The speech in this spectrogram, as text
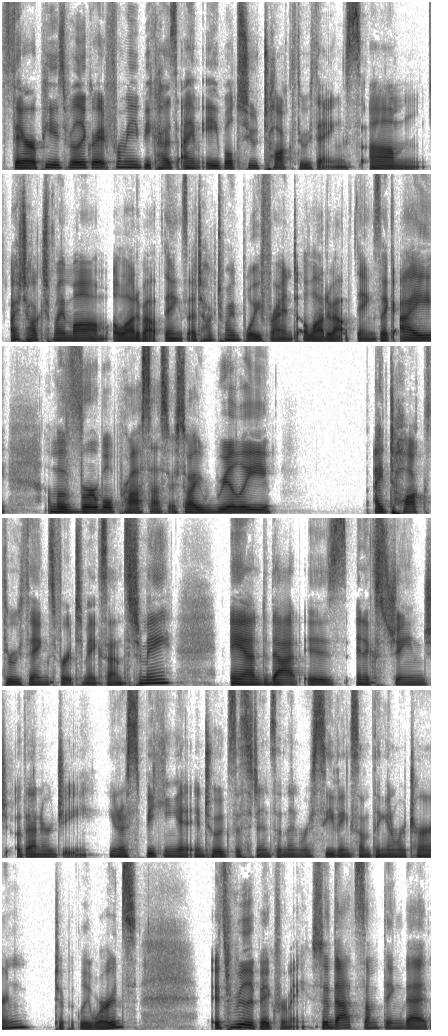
therapy is really great for me because I'm able to talk through things. Um, I talk to my mom a lot about things. I talk to my boyfriend a lot about things. Like I I'm a verbal processor. So I really I talk through things for it to make sense to me. And that is an exchange of energy you know, speaking it into existence and then receiving something in return, typically words, it's really big for me. So that's something that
